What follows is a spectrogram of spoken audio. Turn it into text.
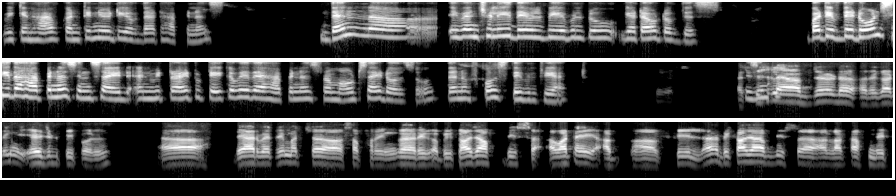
we can have continuity of that happiness. Then uh, eventually they will be able to get out of this. But if they don't see the happiness inside and we try to take away their happiness from outside also, then of course they will react. Yes. Isn't Especially I observed uh, regarding aged people, uh, they are very much uh, suffering uh, because of this. Uh, what I feel uh, because of this, a lot of mirch,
